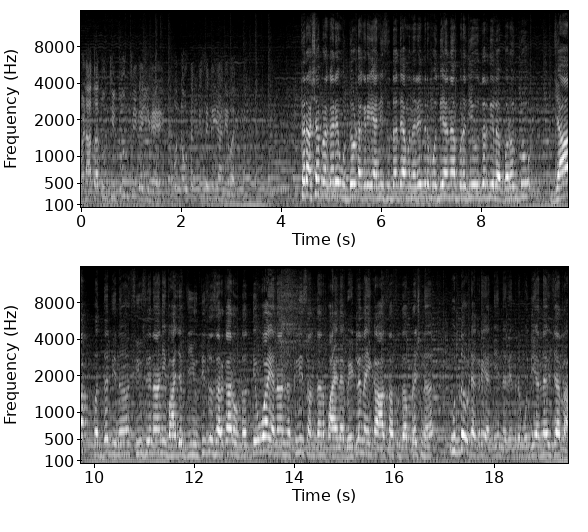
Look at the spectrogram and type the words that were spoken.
पण आता तुमची बुंची गई है वो नौटंकी से नहीं आने वाली तर अशा प्रकारे उद्धव ठाकरे यांनी सुद्धा त्या नरेंद्र मोदी यांना प्रत्युत्तर दिलं. परंतु ज्या पद्धतीनं शिवसेना आणि भाजपची युतीचं सरकार होतं तेव्हा यांना नकली संतान पाहायला भेटलं नाही का असा सुद्धा प्रश्न उद्धव ठाकरे यांनी नरेंद्र मोदी यांना विचारला.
